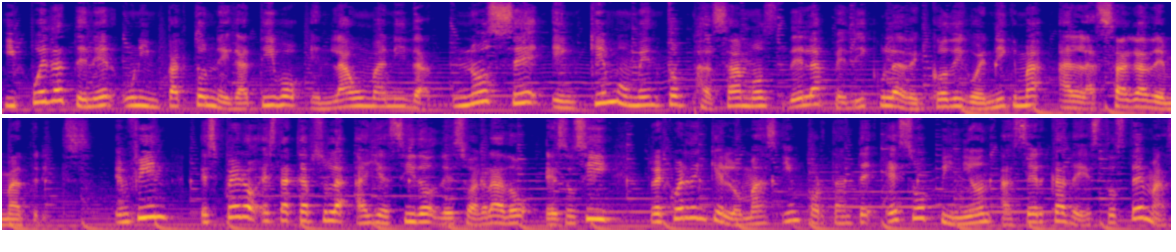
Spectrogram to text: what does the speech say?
y pueda tener un impacto negativo en la humanidad. No sé en qué momento pasamos de la película de Código Enigma a la saga de Matrix. En fin, espero esta cápsula haya sido de su agrado. Eso sí, recuerden que lo más importante es su opinión acerca de estos temas,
